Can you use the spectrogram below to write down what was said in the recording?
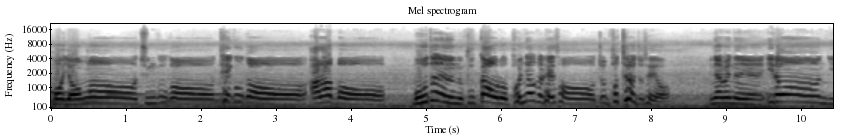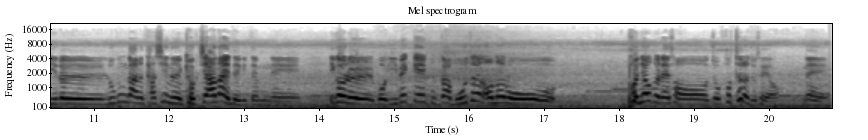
뭐 영어, 중국어, 태국어, 아랍어 모든 국가어로 번역을 해서 좀 퍼뜨려 주세요. 왜냐면은 이런 일을 누군가는 다시는 겪지 않아야 되기 때문에 이거를 뭐 200개 국가 모든 언어로 번역을 해서 좀 퍼뜨려 주세요. 네.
